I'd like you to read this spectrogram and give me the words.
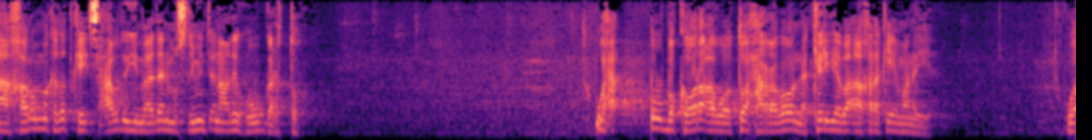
aakharu marka dadkay saxaabadu yimaadaan muslimiintu in adiga kugu garto. Wax ulbakoora a wato xaragoonna keligabaa aakhara ka imanaya. Wa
